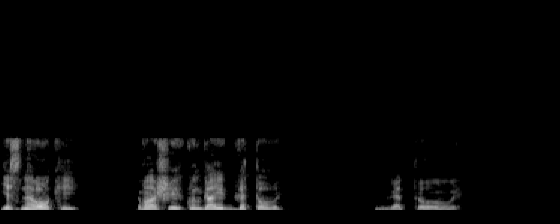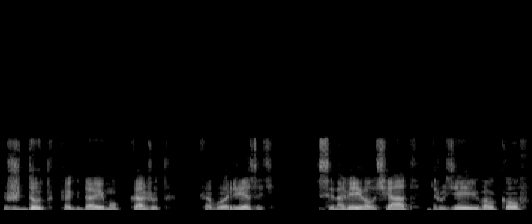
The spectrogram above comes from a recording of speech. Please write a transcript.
Ясноокий, ваши кунгаи готовы. Готовы. Ждут, когда ему кажут, кого резать. Сыновей волчат, друзей волков,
